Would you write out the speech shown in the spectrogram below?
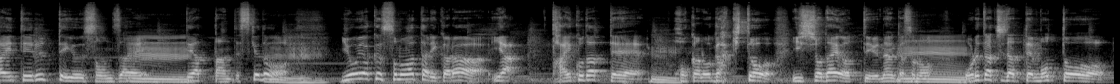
えてるっていう存在であったんですけど、うん。ようやくその辺りからいや太鼓だって他の楽器と一緒だよっていうなんかその、うん。俺たちだってもっと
